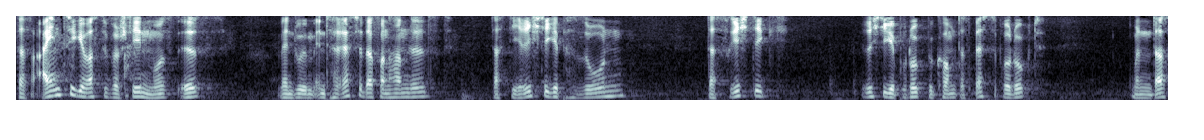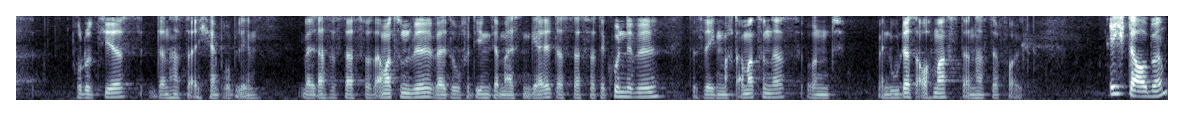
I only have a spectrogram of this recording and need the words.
Das Einzige, was du verstehen musst, ist, wenn du im Interesse davon handelst, dass die richtige Person das richtig, richtige Produkt bekommt, das beste Produkt, und wenn du das produzierst, dann hast du eigentlich kein Problem. Weil das ist das, was Amazon will, weil so verdienen sie am meisten Geld. Das ist das, was der Kunde will. Deswegen macht Amazon das. Und wenn du das auch machst, dann hast du Erfolg. Ich glaube,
